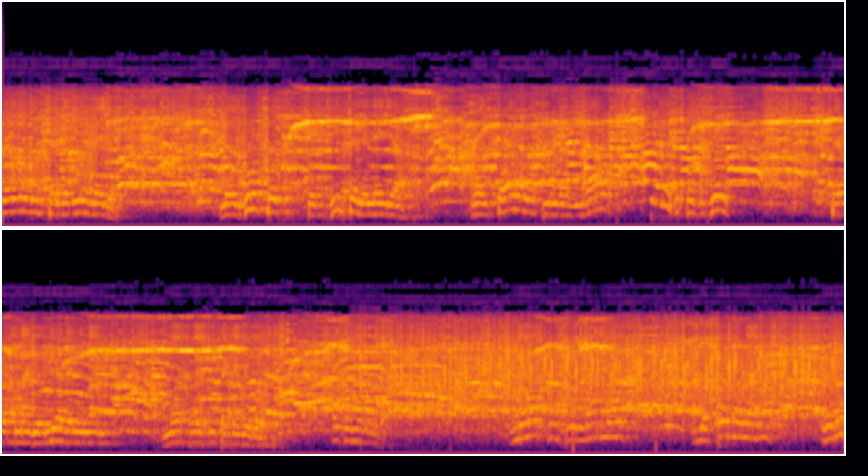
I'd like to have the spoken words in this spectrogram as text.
deben intervenir en ello. Los grupos que existen en ella, con toda la pluralidad, tienen su posición pero la mayoría del UNAM no es un pequeño grupo. no confundamos lo que es con un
